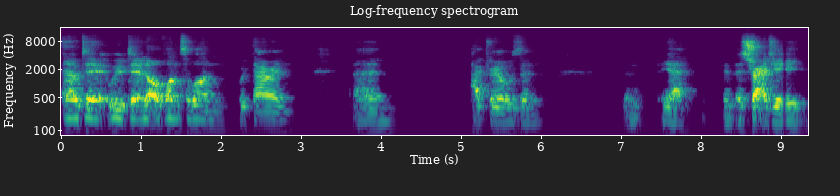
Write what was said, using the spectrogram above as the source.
and I would do we would do a lot of one to one with Darren, um, pad drills and and yeah, a strategy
